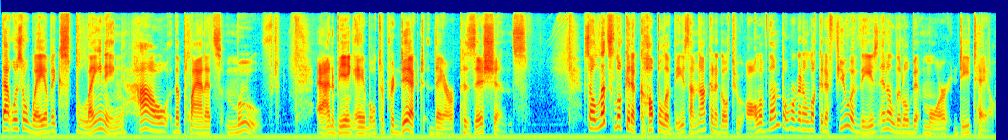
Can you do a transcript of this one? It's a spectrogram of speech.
That was a way of explaining how the planets moved and being able to predict their positions. So let's look at a couple of these. I'm not going to go through all of them, but we're going to look at a few of these in a little bit more detail.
